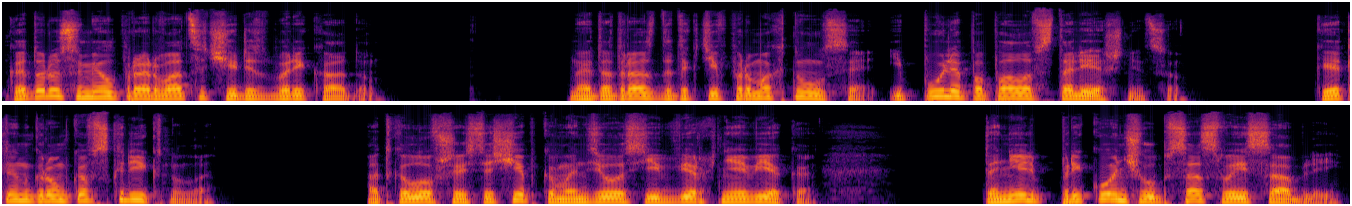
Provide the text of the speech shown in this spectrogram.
который сумел прорваться через баррикаду. На этот раз детектив промахнулся, и пуля попала в столешницу. Кэтлин громко вскрикнула. Отколовшаяся щепка вонзилась ей в верхнее веко. Танель прикончил пса своей саблей.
